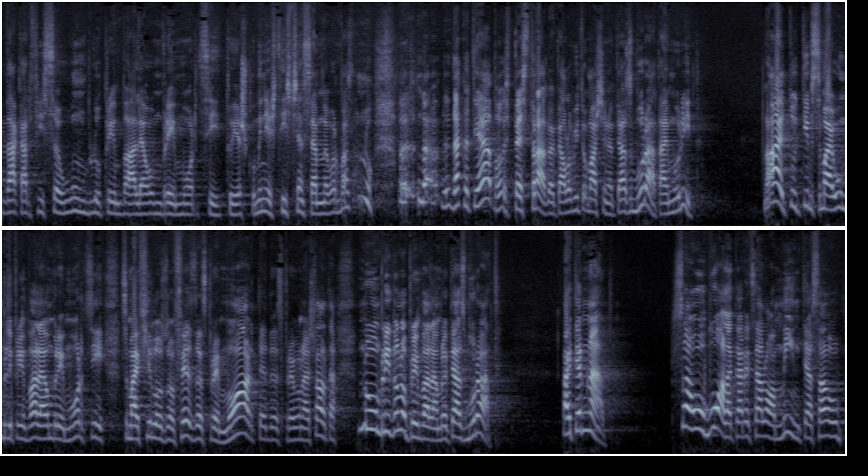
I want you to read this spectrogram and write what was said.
dacă ar fi să umblu prin valea umbrei morții, tu ești cu mine, știți ce înseamnă vorba asta? Nu. Da, dacă te ia pe stradă, te-a lovit o mașină, te-a zburat, ai murit. Nu ai tu timp să mai umbli prin Valea Umbrei Morții, să mai filozofezi despre moarte, despre una și alta. Nu umbli deloc prin Valea Umbrei, te-a zburat. Ai terminat. Sau o boală care ți-a luat mintea sau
